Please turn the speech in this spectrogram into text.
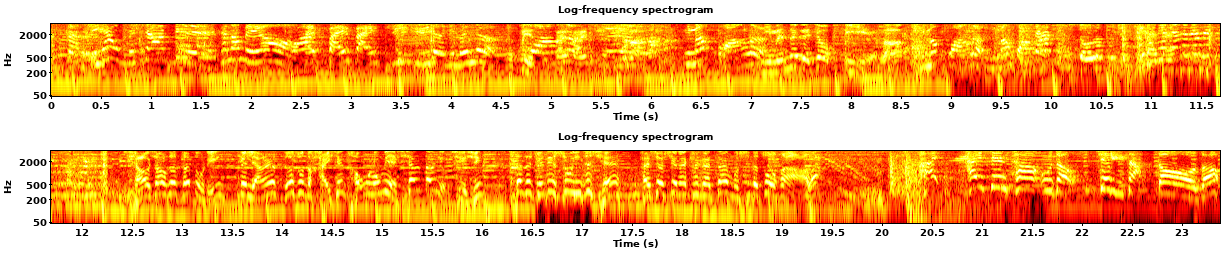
完蛋了。你看我们的虾子，看到没有？还白白橘橘的，你们的不也是黄了，白白橘橘吗？你们黄了，你们那个叫瘪了。你们黄了，你们黄了。虾子熟了不就是白白的？乔乔和何笃林对两人合作的海鲜炒乌龙面相当有信心，但在决定输赢之前，还是要先来看看詹姆斯的做法了。海海鲜炒乌豆，煎不上豆走。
